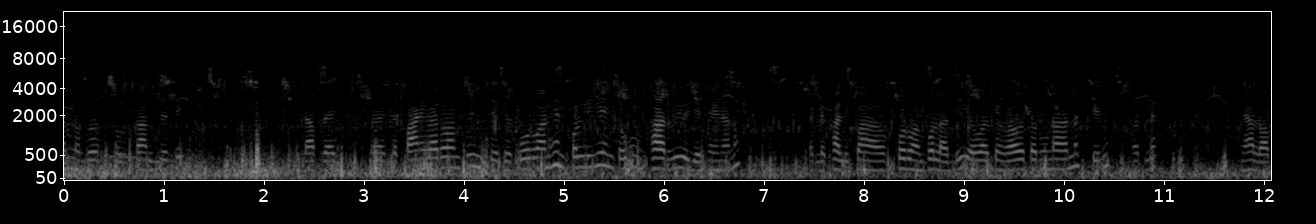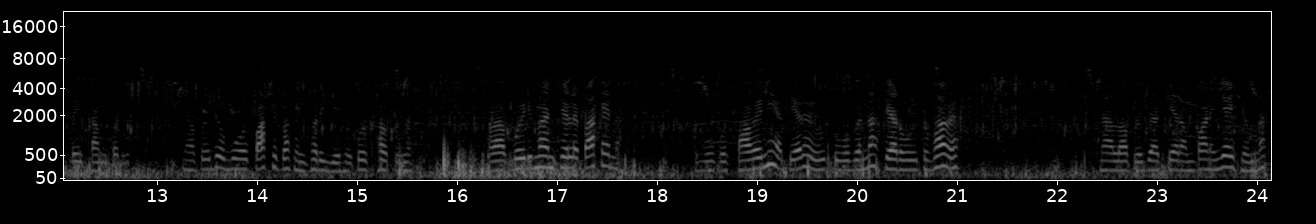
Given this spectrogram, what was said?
એમનું ઘર થોડું કામ છે તે એટલે આપણે એટલે પાણી છે કે કોરવાન છે ને પલ્લી જાય ને તો હું ખાર વીયો જાય એનાનો એટલે ખાલી પા કોરવાનું પલા દઈએ અવાર કંઈ વાવેતર ઉના નથી કર્યું, એટલે ચાલો આપણે એ કામ કરીએ. ને આપણે જો બહુ પાકી પાકીને ફરી જાય છે, કોઈ ખાતું નથી. હવે આ બોડીમાં છેલ્લે પાકે ને. બહુ પછી ભાવે નહીં અત્યારે, ઋતુ વગર ના ત્યારે હોય તો ભાવે. ચાલો આપણે જ્યાં કેરામાં પાણી જાય છે હમણાં.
